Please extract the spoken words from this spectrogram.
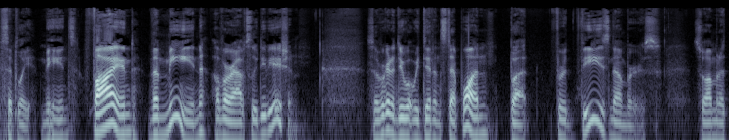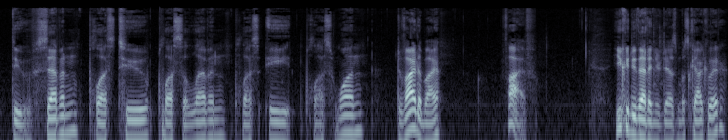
simply means find the mean of our absolute deviation. So we're going to do what we did in step one, but for these numbers, so I'm going to do 7 plus 2 plus 11 plus 8 plus 1 divided by 5. You could do that in your Desmos calculator.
